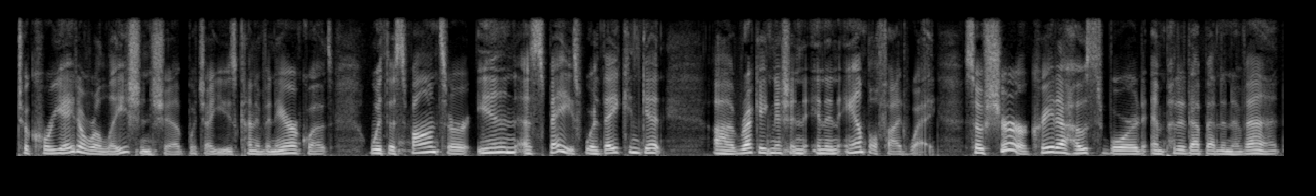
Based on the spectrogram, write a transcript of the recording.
to create a relationship, which I use kind of in air quotes, with a sponsor in a space where they can get uh, recognition in an amplified way. So, sure, create a host board and put it up at an event,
